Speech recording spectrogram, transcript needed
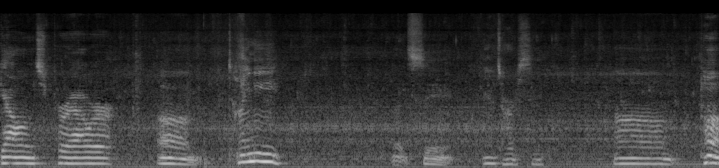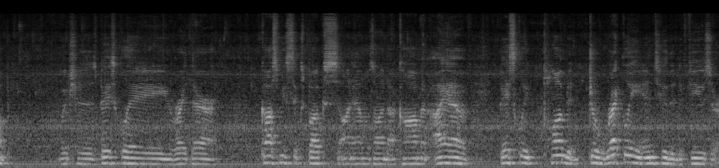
gallons per hour. Um, tiny, let's see, yeah, it's hard to see, um, pump, which is basically right there. Cost me six bucks on Amazon.com, and I have basically plumbed it directly into the diffuser.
